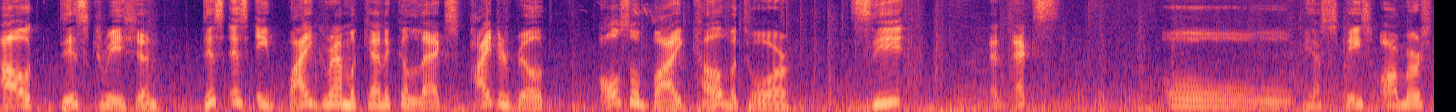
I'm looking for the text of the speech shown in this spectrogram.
out this creation. This is a Bigram Mechanical Leg Spider build, also by Calvator. Z and X. Oh, we have space armors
